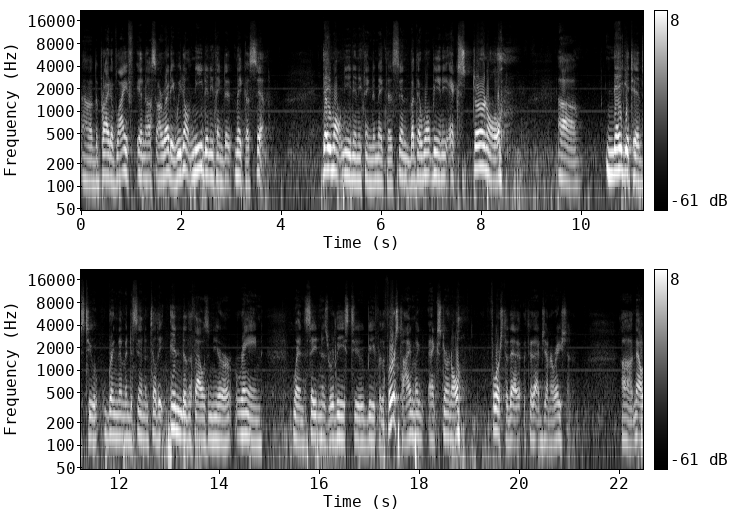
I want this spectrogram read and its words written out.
uh, the pride of life in us already. We don't need anything to make us sin. They won't need anything to make us sin, but there won't be any external uh, negatives to bring them into sin until the end of the thousand year reign when Satan is released to be, for the first time, an external force to that, to that generation. Uh, now,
